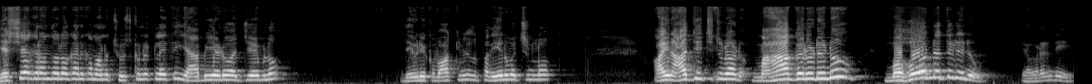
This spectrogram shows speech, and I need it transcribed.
యశ్యా గ్రంథంలో కనుక మనం చూసుకున్నట్లయితే యాభై ఏడో అధ్యాయంలో దేవుని యొక్క వాక్యం పదిహేను వచనంలో ఆయన ఆజ్ఞించుతున్నాడు మహాగణుడును మహోన్నతుడును. ఎవరండి?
